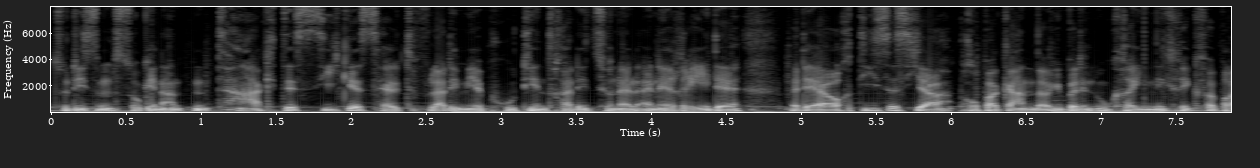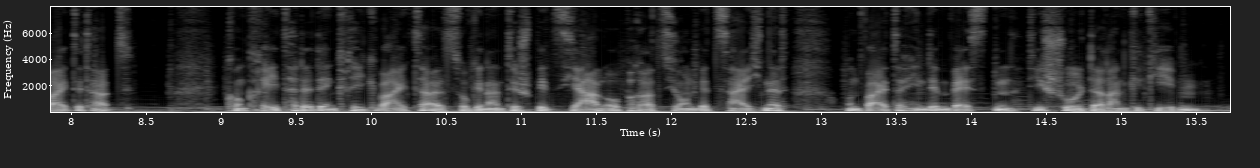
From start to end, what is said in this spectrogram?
Zu diesem sogenannten Tag des Sieges hält Wladimir Putin traditionell eine Rede, bei der er auch dieses Jahr Propaganda über den Ukraine-Krieg verbreitet hat. Konkret hat er den Krieg weiter als sogenannte Spezialoperation bezeichnet und weiterhin dem Westen die Schuld daran gegeben.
